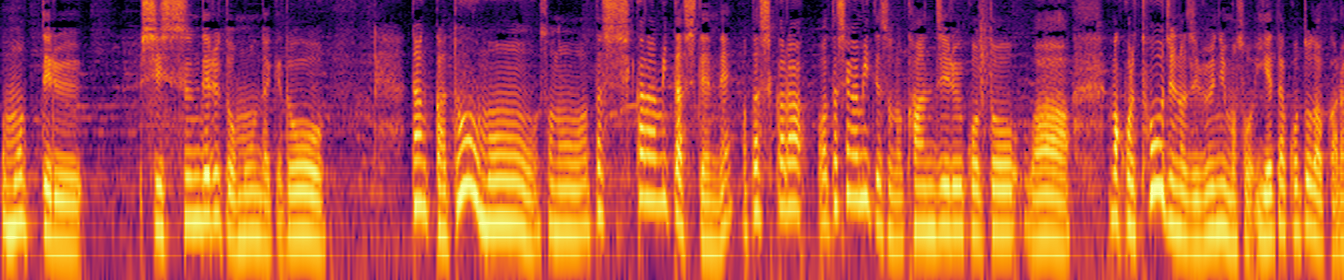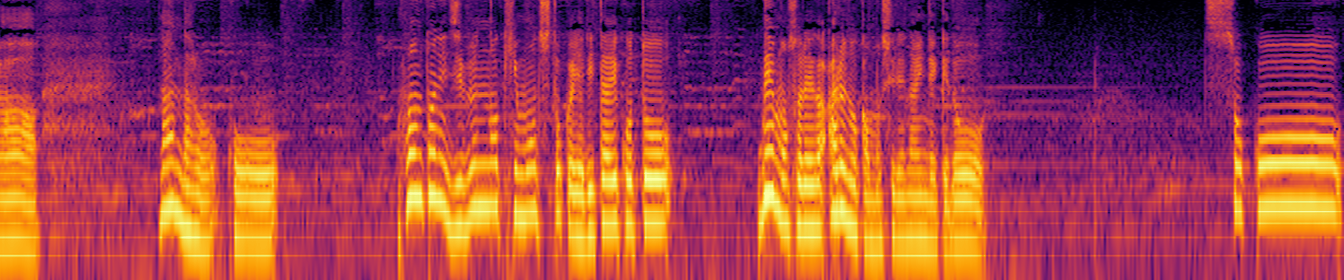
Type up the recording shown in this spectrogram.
思ってるし進んでると思うんだけどなんかどうもその私から見た視点ね私から私が見てその感じることはまあこれ当時の自分にもそう言えたことだからなんだろうこう本当に自分の気持ちとかやりたいことでもそれがあるのかもしれないんだけどそこ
